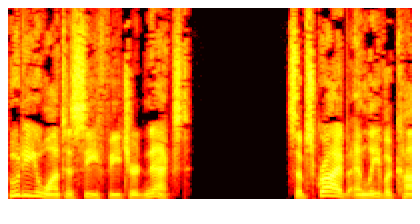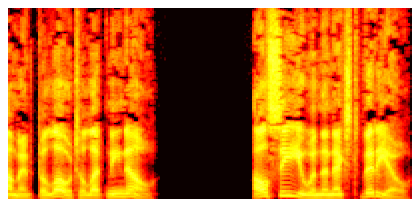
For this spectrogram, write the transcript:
Who do you want to see featured next? Subscribe and leave a comment below to let me know. I'll see you in the next video.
